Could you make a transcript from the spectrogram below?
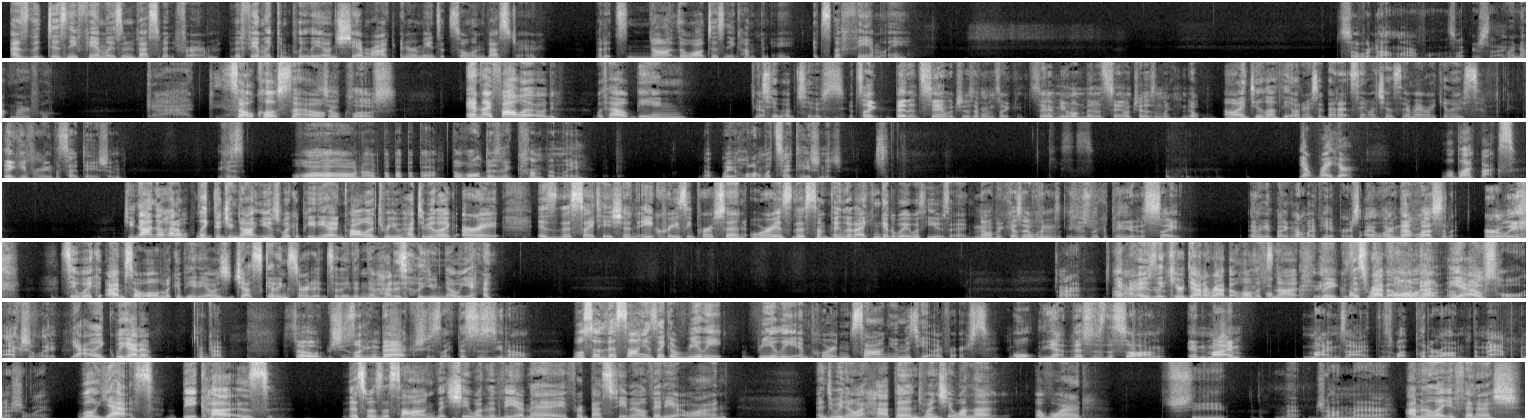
as the Disney family's investment firm. The family completely owns Shamrock and remains its sole investor. But it's not the Walt Disney Company. It's the family. So we're not Marvel, is what you're saying. We're not Marvel. God damn. So close though. So close. and I followed without being Yeah. too obtuse. It's like Bennett sandwiches. Everyone's like, Sam, you own Bennett sandwiches? I'm like, nope. Oh, I do love the owners of Bennett sandwiches. They're my regulars. Thank you for hitting the citation. Because, whoa, no, ba, ba, ba, ba. the Walt Disney Company. No, wait, hold on. What citation did you? Yeah, right here. Little black box. Do you not know how to like did you not use Wikipedia in college where you had to be like, "All right, is this citation a crazy person or is this something that I can get away with using?" No, because I wouldn't use Wikipedia to cite anything on my papers. I learned that lesson early. See, Wik- I'm so old Wikipedia was just getting started, so they didn't know how to tell you no yet. All right. Yeah, it was like you're down a rabbit hole I'm that's fa- not like I'm- this I'm rabbit falling hole. down had- a yeah, mouse hole, actually. yeah, like we gotta Okay. So she's looking back. She's like, this is, you know, Well, so this song is like a really, really important song in the Taylor verse. well, yeah, this is the song in my mind's eye. This is what put her on the map initially. Well, yes, because this was the song that she won the VMA for Best Female Video on. And do we know what happened when she won that award? She met John Mayer. I'm going to let you finish.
